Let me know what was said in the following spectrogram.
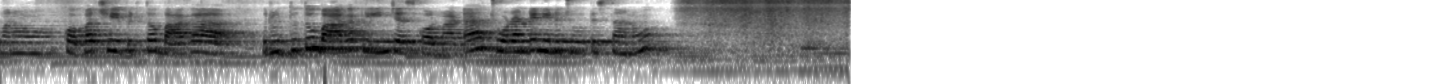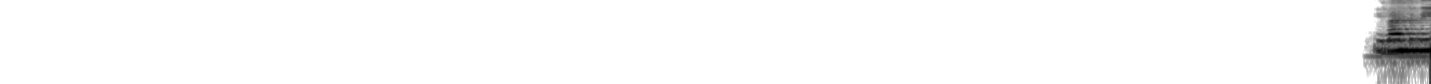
ఇప్పుడు మనం కొబ్బరి చీపిటితో బాగా రుద్దుతూ బాగా క్లీన్ చేసుకోవాలన్నమాట చూడండి నేను చూపిస్తాను. ఇలాంటిది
